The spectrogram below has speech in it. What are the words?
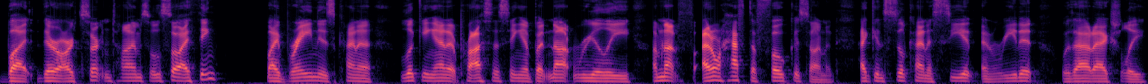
but there are certain times. So, so I think my brain is kind of looking at it, processing it, but not really. I'm not. I don't have to focus on it. I can still kind of see it and read it without actually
